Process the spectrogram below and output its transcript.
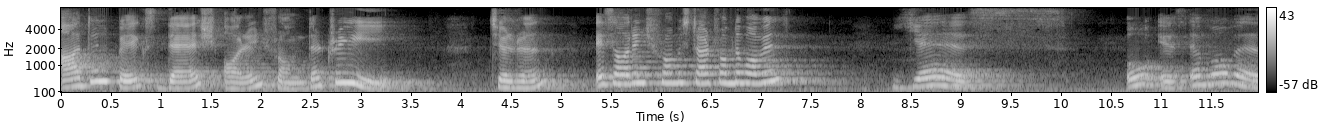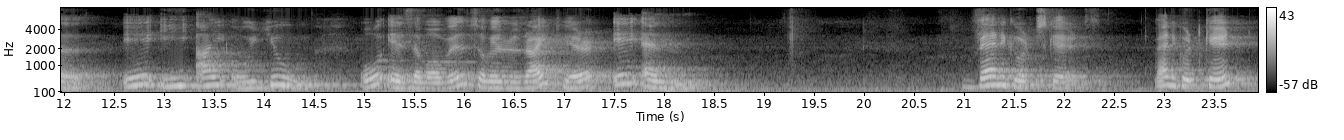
Adil picks dash orange from the tree. Children, is orange from start from the vowel? Yes. O is a vowel. A-E-I-O-U. O is a vowel, so we will write here A-N. Very good, kids. Very good, kid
